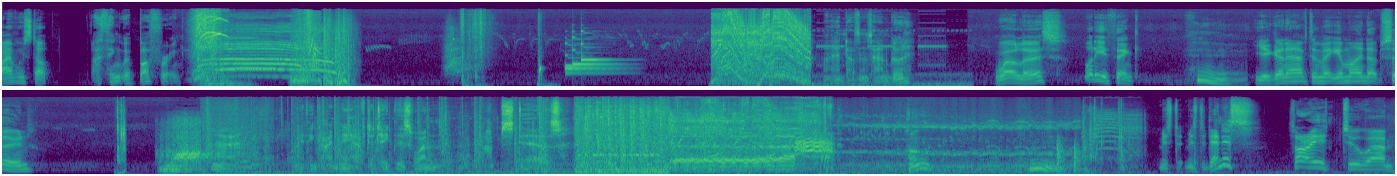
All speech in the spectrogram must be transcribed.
why have we stopped? I think we're buffering. That doesn't sound good. Well, Lewis, what do you think? Hmm. You're gonna have to make your mind up soon. Ah, I think I may have to take this one upstairs. huh? Hmm. Mr. Mr. Dennis? Sorry to, um.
